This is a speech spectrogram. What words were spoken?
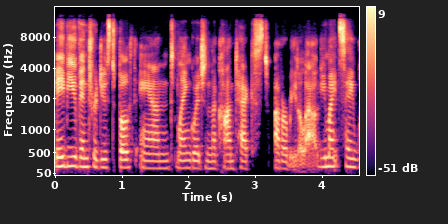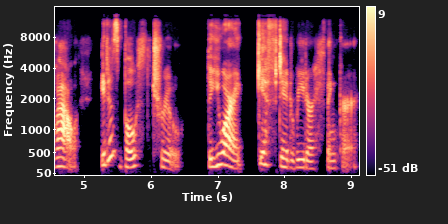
maybe you've introduced both and language in the context of a read aloud. You might say, wow, it is both true that you are a gifted reader thinker.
